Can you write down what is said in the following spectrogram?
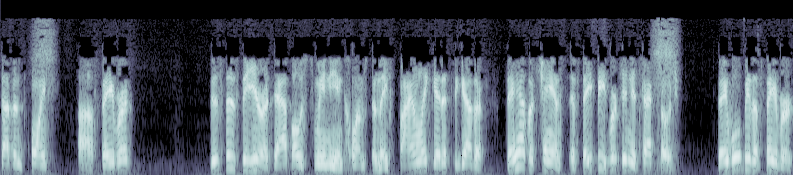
seven point uh, favorite. This is the year of Dabo Swinney and Clemson. They finally get it together. They have a chance. If they beat Virginia Tech, coach, they will be the favorite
